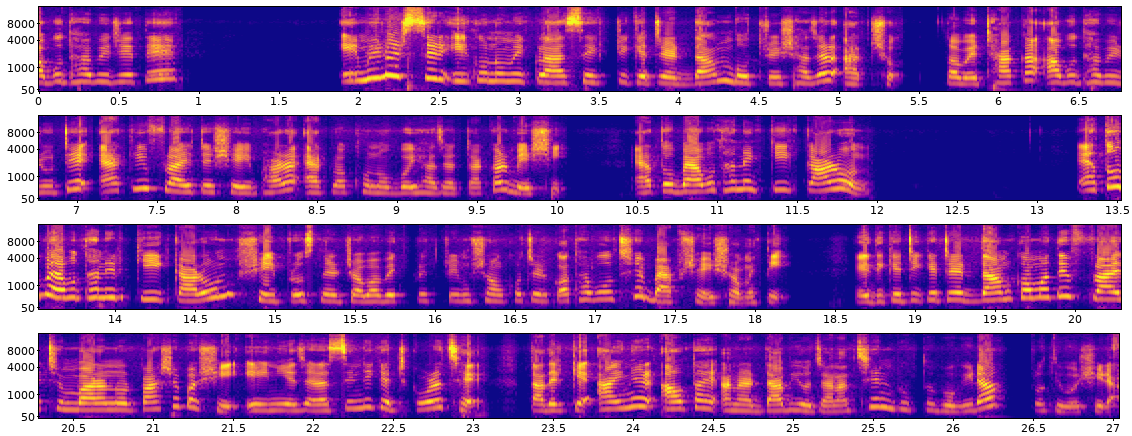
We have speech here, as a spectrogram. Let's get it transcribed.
আবুধাবি যেতে এমিরেটসের ইকোনমি ক্লাসের টিকিটের দাম বত্রিশ হাজার আটশো। তবে ঢাকা আবুধাবি রুটে একই ফ্লাইটে সেই ভাড়া এক লক্ষ নব্বই হাজার টাকার বেশি। এত ব্যবধানে কি কারণ? এত ব্যবধানের কি কারণ? সেই প্রশ্নের জবাবে কৃত্রিম সংকটের কথা বলছে ব্যবসায়ী সমিতি। এদিকে টিকিটের দাম কমাতে ফ্লাইট বাড়ানোর পাশাপাশি এই নিয়ে যারা সিন্ডিকেট করেছে, তাদেরকে আইনের আওতায় আনার দাবিও জানাচ্ছেন ভুক্তভোগীরা, প্রতিবেশীরা।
